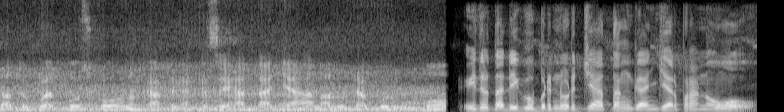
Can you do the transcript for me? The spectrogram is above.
satu buat posko lengkap dengan kesehatannya, lalu dapur umum. Itu tadi Gubernur Jateng Ganjar Pranowo.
